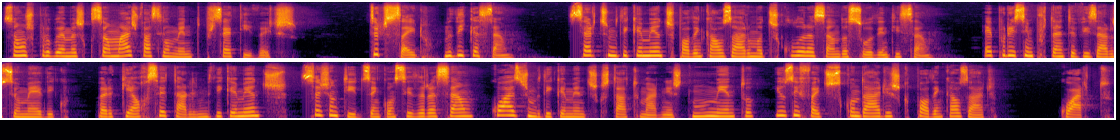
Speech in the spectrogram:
são os problemas que são mais facilmente perceptíveis. Terceiro, medicação. Certos medicamentos podem causar uma descoloração da sua dentição. É por isso importante avisar o seu médico para que, ao receitar-lhe medicamentos, sejam tidos em consideração quais os medicamentos que está a tomar neste momento e os efeitos secundários que podem causar. Quarto,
